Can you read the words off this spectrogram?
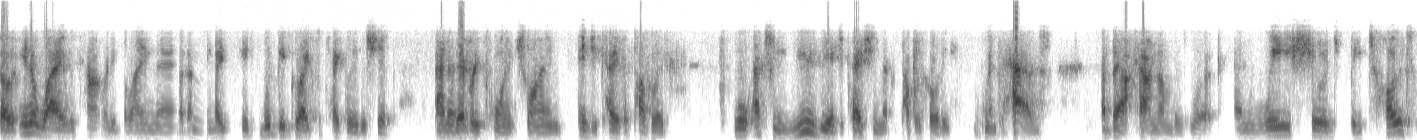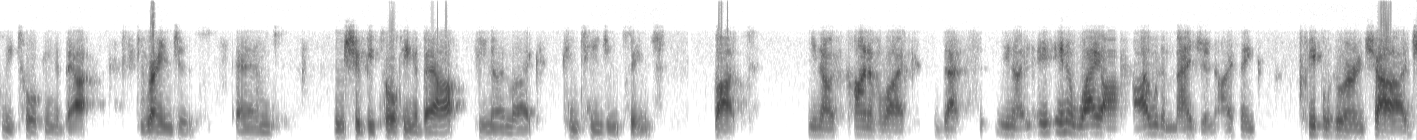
So in a way, we can't really blame them. But I mean, it would be great to take leadership and at every point try and educate the public, will actually use the education that the public already is meant to have about how numbers work. And we should be totally talking about ranges and we should be talking about, you know, like contingencies. But, you know, it's kind of like that's, you know, in, in a way, I, I would imagine, I think people who are in charge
